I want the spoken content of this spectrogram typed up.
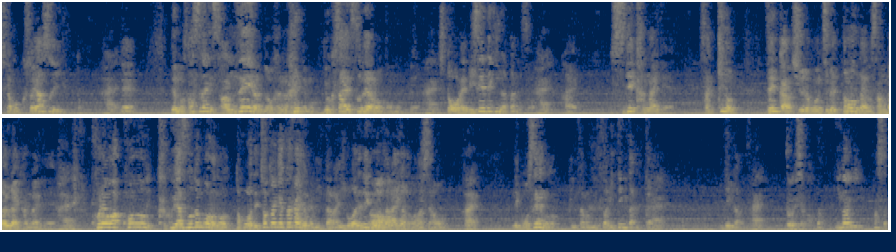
しかもクソ安いと。あはい。ででもさすがに3000円はどう考えても玉砕するやろうとちょっと俺理性的になったんですよ。はい。はい、すげえ考えて。さっきの前回の収録のチベット問題の3倍ぐらい考えて。はい。これはこの格安のところのところでちょっとだけ高いところに行ったら色が出てくるんじゃないかと私は思うはい。で5000円のピンサロに実は行ってみた1回、はい。行ってみたんですよ、はい。どうでしたか？意外にマシだ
